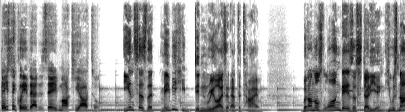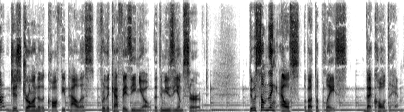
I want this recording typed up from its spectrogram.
Basically, that is a macchiato. Ian says that maybe he didn't realize it at the time. But on those long days of studying, he was not just drawn to the coffee palace for the cafezinho that the museum served. There was something else about the place that called to him.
